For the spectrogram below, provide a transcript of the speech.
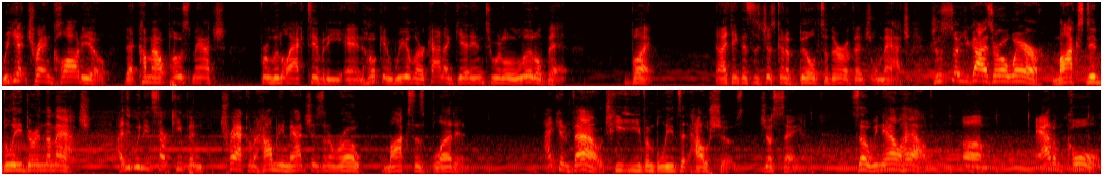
We get Trent and Claudio that come out post match for little activity, and Hook and Wheeler kind of get into it a little bit. But I think this is just going to build to their eventual match. Just so you guys are aware, Mox did bleed during the match. I think we need to start keeping track on how many matches in a row Mox has bled in. I can vouch he even bleeds at house shows. Just saying. So we now have um, Adam Cole.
